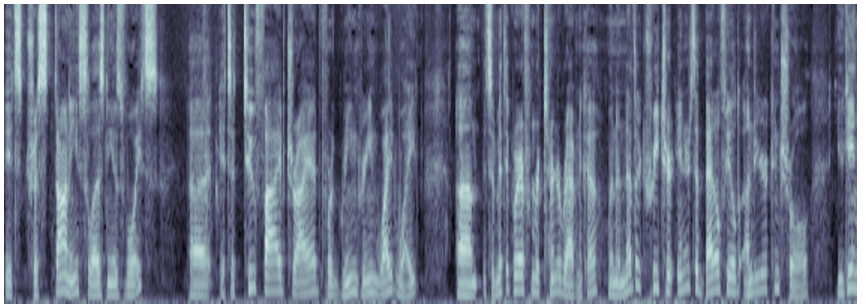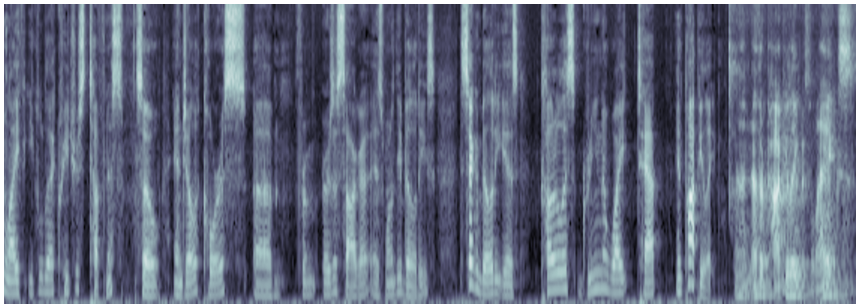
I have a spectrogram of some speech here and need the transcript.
It's Trostani, Selesnya's voice. Uh, it's a 2 5 Dryad for green, green, white, white. Um, it's a mythic rare from Return to Ravnica. When another creature enters the battlefield under your control, you gain life equal to that creature's toughness. So, Angelic Chorus um, from Urza Saga is one of the abilities. The second ability is colorless green and white tap and populate. Another populate with legs.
